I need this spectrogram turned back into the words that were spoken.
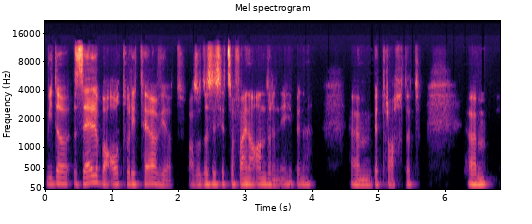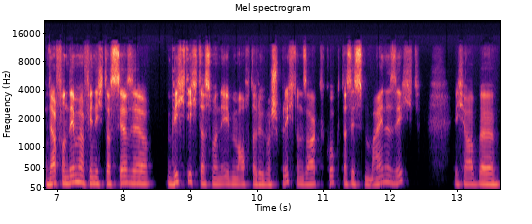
wieder selber autoritär wird. Also das ist jetzt auf einer anderen Ebene ähm, betrachtet. Ähm, ja, von dem her finde ich das sehr, sehr wichtig, dass man eben auch darüber spricht und sagt, guck, das ist meine Sicht. Ich habe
